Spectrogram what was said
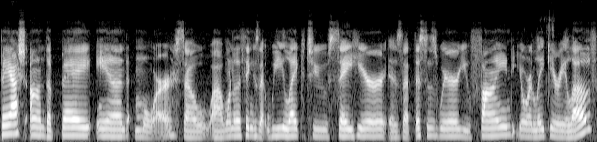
Bash on the Bay, and more. So, uh, one of the things that we like to say here is that this is where you find your Lake Erie love,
